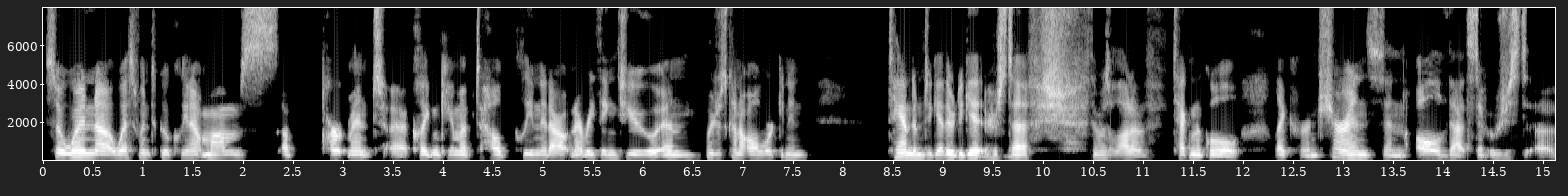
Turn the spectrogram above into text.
So when uh, Wes went to go clean out Mom's apartment, uh, Clayton came up to help clean it out and everything too. And we're just kind of all working in tandem together to get her stuff. There was a lot of technical, like her insurance and all of that stuff. It was just, uh,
